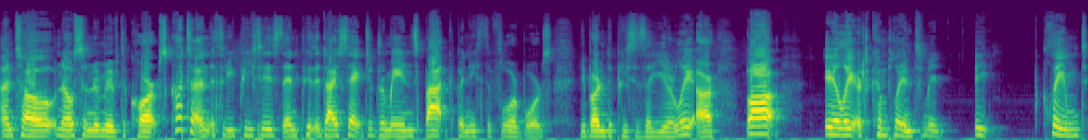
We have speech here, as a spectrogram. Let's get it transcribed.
until Nilsen removed the corpse, cut it into three pieces, then put the dissected remains back beneath the floorboards. He burned the pieces a year later, but he later complained to me. He claimed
